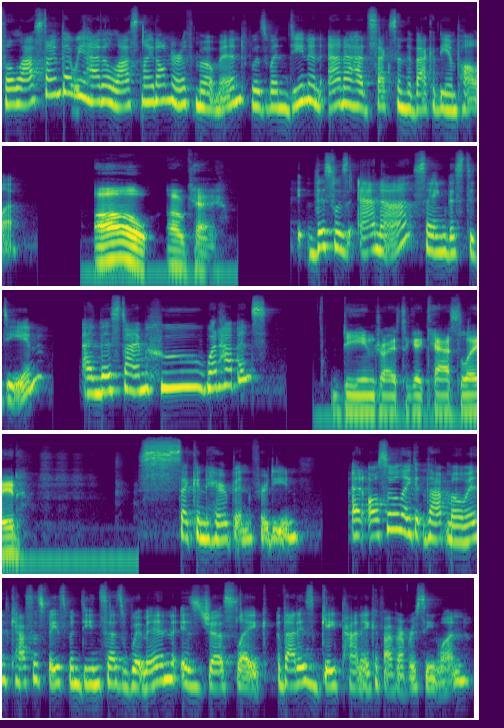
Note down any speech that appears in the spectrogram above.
the last time that we had a last night on Earth moment was when Dean and Anna had sex in the back of the Impala. Oh, okay. This was Anna saying this to Dean. And this time, who, what happens? Dean tries to get Cass laid. Second hairpin for Dean. And also, like that moment, Cass's face when Dean says women is just like, that is gay panic if I've ever seen one.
